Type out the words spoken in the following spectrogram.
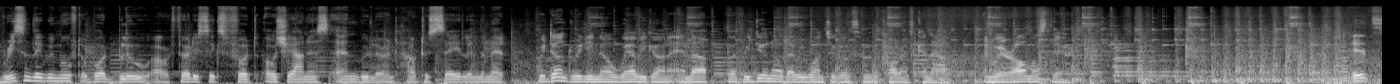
Recently we moved aboard Blue, our 36 foot Oceanis, and we learned how to sail in the Med. We don't really know where we're gonna end up, but we do know that we want to go through the Corinth Canal. And we're almost there. It's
